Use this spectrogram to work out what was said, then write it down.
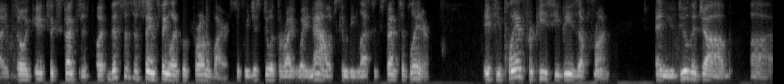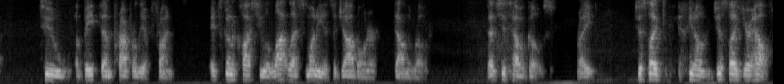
right? So it, it's expensive, but this is the same thing like with coronavirus. If we just do it the right way now, it's going to be less expensive later. If you plan for PCBs up front and you do the job uh, to abate them properly up front, it's going to cost you a lot less money as a job owner down the road. That's just how it goes, right? Just like, you know, just like your health.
